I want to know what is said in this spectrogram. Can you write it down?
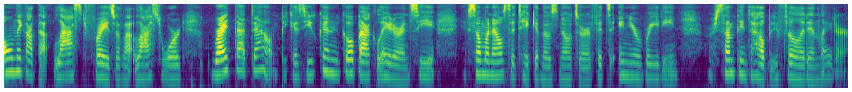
only got that last phrase or that last word. Write that down because you can go back later and see if someone else had taken those notes or if it's in your reading or something to help you fill it in later.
